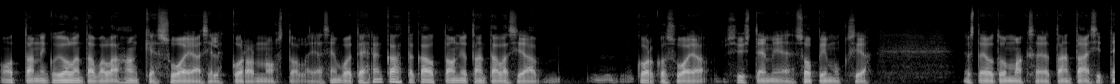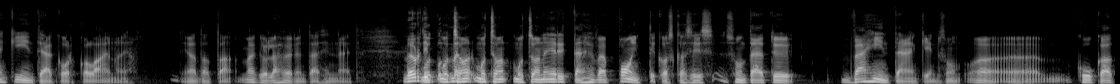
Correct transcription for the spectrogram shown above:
ottaa niin kuin jollain tavalla hankkia suojaa sille koron nostolle. Ja sen voi tehdä kahta kautta, on jotain tällaisia korkosuojasysteemiä ja sopimuksia, josta joutuu maksaa jotain, tai sitten kiinteä korkolainoja. Ja tota, mä kyllä hyödyntäisin näitä. Mutta mut se, on, mut se, on, mut se on erittäin hyvä pointti, koska siis sun täytyy vähintäänkin sun ö, kuuka,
